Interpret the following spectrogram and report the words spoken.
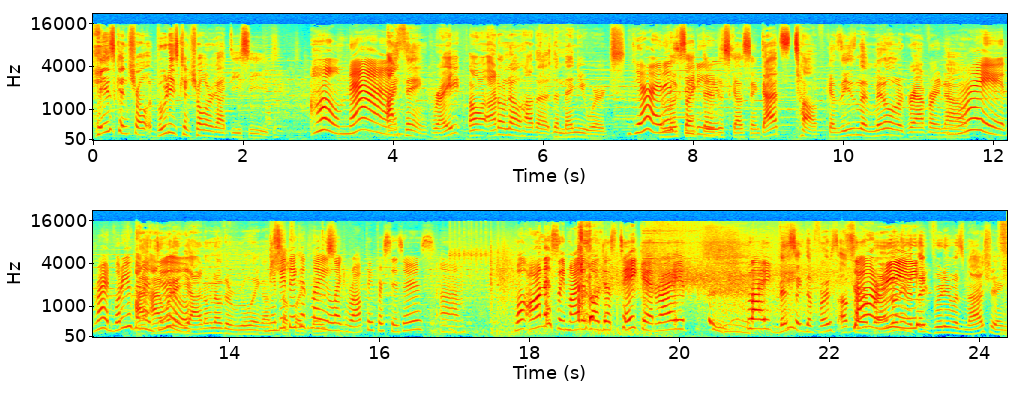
His control, Booty's controller got DC'd. Oh man. I think, right? Oh, I don't know how the, the menu works. yeah, it is looks like they're 3Ds. discussing. That's tough because he's in the middle of a grab right now. Right, right. What are you gonna I do? wouldn't. Yeah, I don't know the ruling on Maybe they like could play this. like rock paper scissors. Um, well, honestly, might as well just take it, right? Like, missing the first up air, I don't Sorry. even think Booty was mashing.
